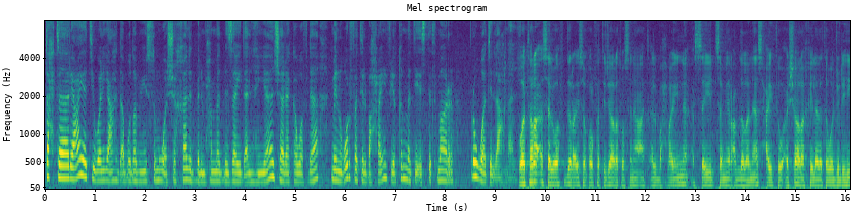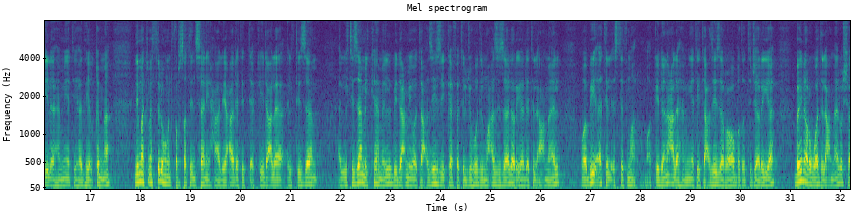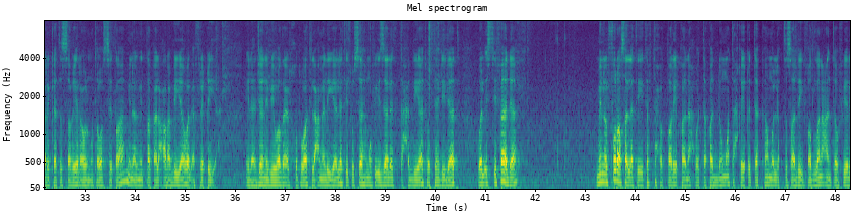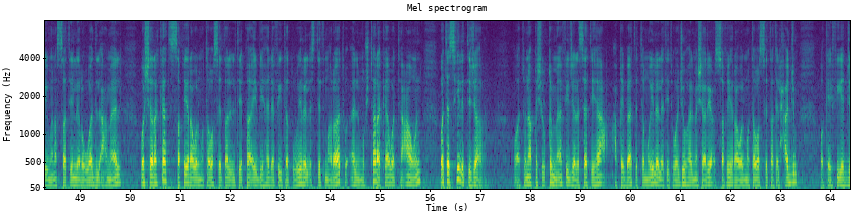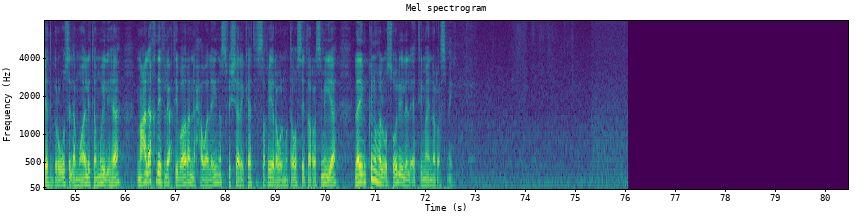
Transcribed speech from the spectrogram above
تحت رعاية ولي عهد أبو ظبي سمو الشيخ خالد بن محمد بن زايد آل نهيان شارك وفدا من غرفة البحرين في قمة استثمار رواد الأعمال. وترأس الوفد رئيس غرفة تجارة وصناعة البحرين السيد سمير عبد الله ناس حيث أشار خلال تواجده إلى أهمية هذه القمة لما تمثله من فرصة سانحة لإعادة التأكيد على التزام الالتزام الكامل بدعم وتعزيز كافة الجهود المعززة لريادة الأعمال وبيئة الاستثمار مؤكدا على أهمية تعزيز الروابط التجارية بين رواد الأعمال والشركات الصغيرة والمتوسطة من المنطقة العربية والأفريقية. إلى جانب وضع الخطوات العملية التي تساهم في إزالة التحديات والتهديدات والاستفادة من الفرص التي تفتح الطريق نحو التقدم وتحقيق التكامل الاقتصادي فضلا عن توفير منصة لرواد الأعمال والشركات الصغيرة والمتوسطة للالتقاء بهدف تطوير الاستثمارات المشتركة والتعاون وتسهيل التجارة. وتناقش القمة في جلساتها عقبات التمويل التي تواجهها المشاريع الصغيرة والمتوسطة الحجم وكيفية جذب رؤوس الأموال لتمويلها مع الأخذ في الاعتبار أن حوالي نصف الشركات الصغيرة والمتوسطة الرسمية لا يمكنها الوصول إلى الائتمان الرسمي.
